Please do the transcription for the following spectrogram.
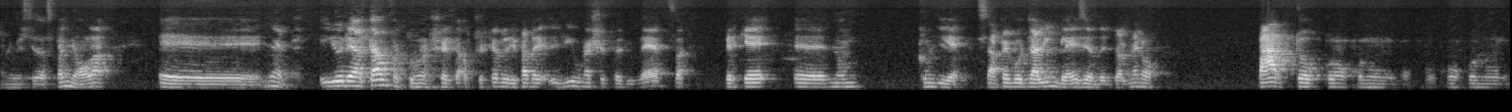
l'università spagnola e niente, io in realtà ho fatto una scelta, ho cercato di fare lì una scelta diversa perché eh, non, come dire, sapevo già l'inglese, ho detto almeno parto con, con, un, con,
